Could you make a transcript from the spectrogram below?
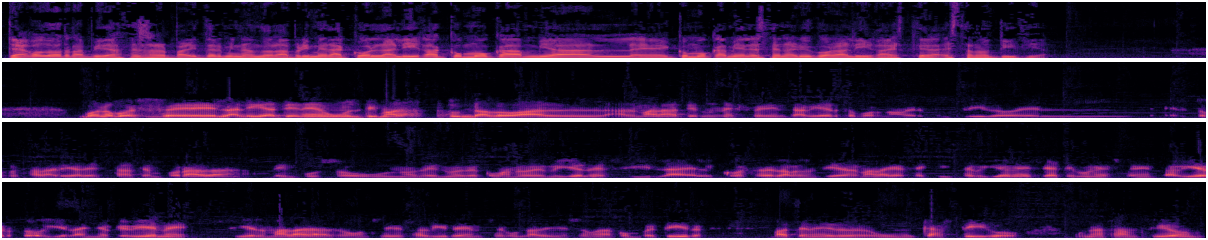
Te hago dos rápidas, César, para ir terminando. La primera, con la Liga, ¿cómo cambia el, eh, cómo cambia el escenario con la Liga este, esta noticia? Bueno, pues eh, la Liga tiene un ultimátum dado al, al Málaga, tiene un expediente abierto por no haber cumplido el, el tope salarial esta temporada. Le impuso uno de 9,9 millones y la, el coste de la plantilla del Málaga es de 15 millones. Ya tiene un expediente abierto y el año que viene, si el Málaga consigue salir en segunda división a competir, va a tener un castigo, una sanción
